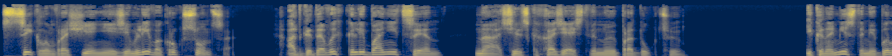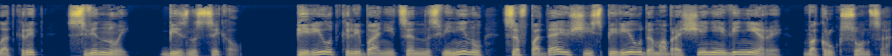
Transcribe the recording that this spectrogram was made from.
с циклом вращения Земли вокруг солнца. От годовых колебаний цен на сельскохозяйственную продукцию. Экономистами был открыт свиной бизнес-цикл период колебаний цен на свинину, совпадающий с периодом обращения Венеры вокруг Солнца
